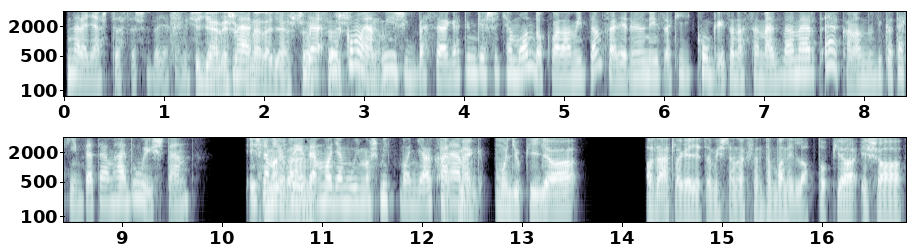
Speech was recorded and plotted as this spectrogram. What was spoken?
ne legyen stresszes az egyetemista. igen, és mert- akkor ne legyen stresszes. De most komolyan, igen. mi is itt beszélgetünk, és hogyha mondok valamit, nem feltétlenül nézek így konkrétan a szemedbe, mert elkalandozik a tekintetem, hát úristen. És nem Nyilván. azt nézem, hogy amúgy most mit mondjak, Hát hanem meg mondjuk így a, az átlag egyetemistának szerintem van egy laptopja, és a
